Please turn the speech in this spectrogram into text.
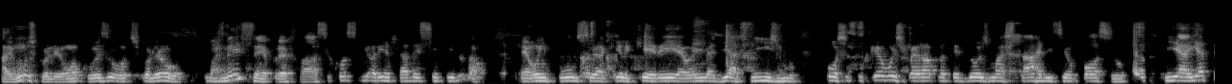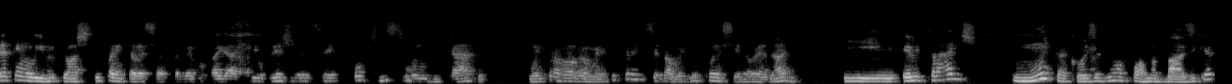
Aí um escolheu uma coisa, o outro escolheu outra. Mas nem sempre é fácil conseguir orientar nesse sentido, não. É o impulso, é aquele querer, é o imediatismo. Poxa, por que eu vou esperar para ter dois mais tarde se eu posso? E aí até tem um livro que eu acho super interessante também, vou pegar aqui, eu vejo ele ser pouquíssimo indicado, muito provavelmente, eu creio que você talvez deve conhecer, na verdade, e ele traz muita coisa de uma forma básica,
